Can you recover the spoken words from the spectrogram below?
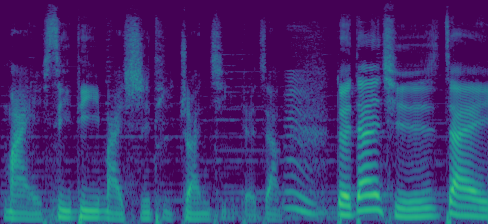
买 CD、买实体专辑的这样。嗯，对。但是其实，在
